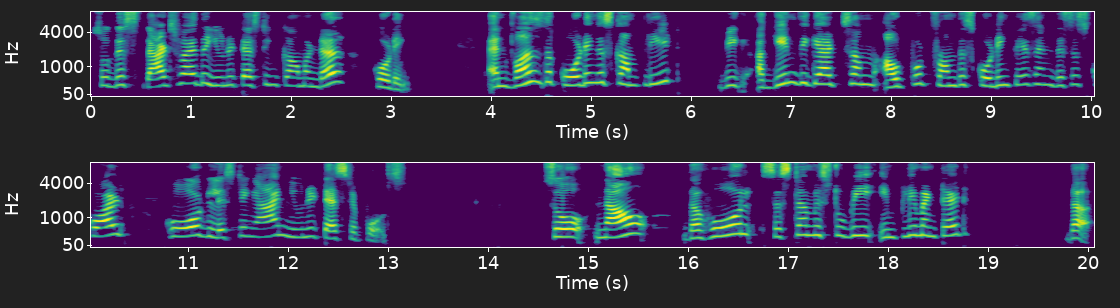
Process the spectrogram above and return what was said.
So, this that is why the unit testing come under coding. And once the coding is complete, we again we get some output from this coding phase and this is called code listing and unit test reports. So, now the whole system is to be implemented the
